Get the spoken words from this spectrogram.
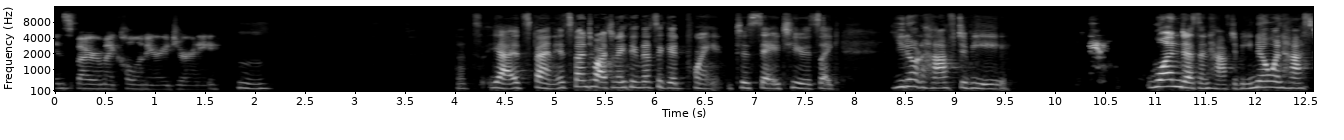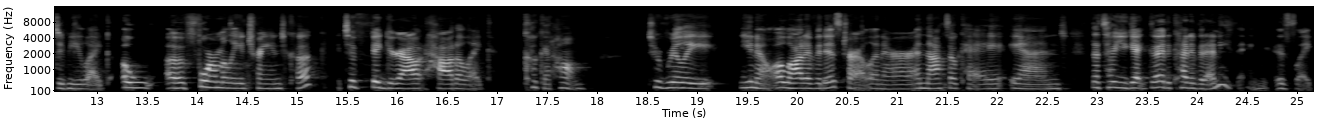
inspire my culinary journey. Hmm. That's yeah, it's fun. It's fun to watch, and I think that's a good point to say too. It's like you don't have to be. One doesn't have to be. No one has to be like a, a formally trained cook to figure out how to like cook at home. To really, you know, a lot of it is trial and error, and that's okay. And that's how you get good, kind of at anything. Is like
